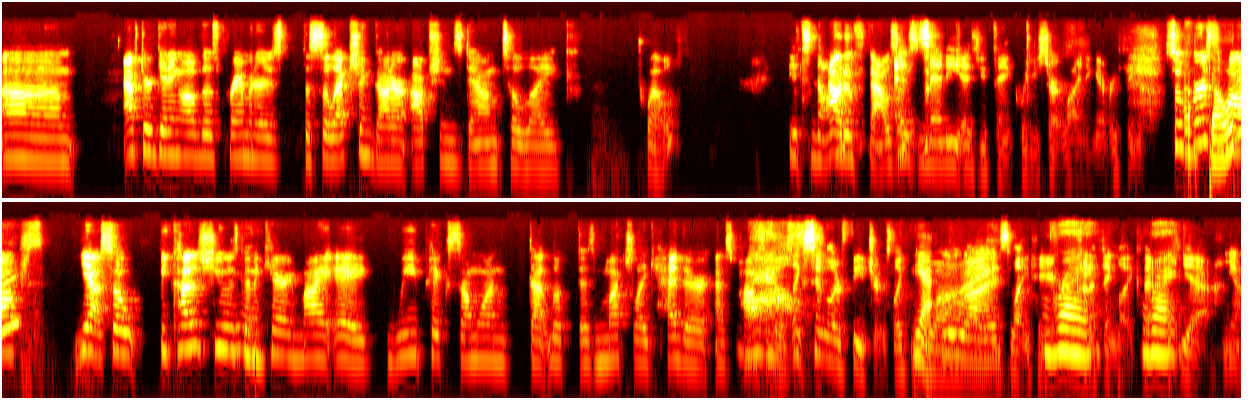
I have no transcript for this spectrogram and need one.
cool. um, after getting all of those parameters, the selection got our options down to like 12 It's not out of as thousands. many as you think when you start lining everything up. So, Of first of all, yeah, so because she was going Hmm. to carry my egg, we picked someone that looked as much like Heather as possible. Wow. Like similar features, like blue, Yeah. eyes, Blue eyes. light hair, Right. kind of thing like that. Right. Yeah. Yeah.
